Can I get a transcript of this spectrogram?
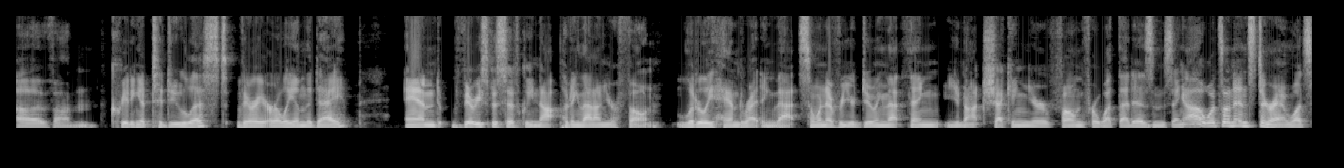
of um, creating a to-do list very early in the day and very specifically not putting that on your phone literally handwriting that. So whenever you're doing that thing you're not checking your phone for what that is and saying oh what's on instagram? What's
